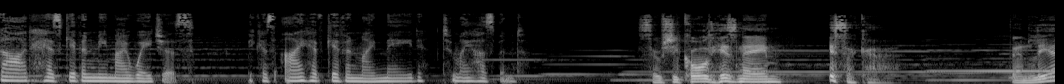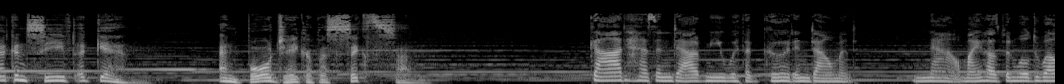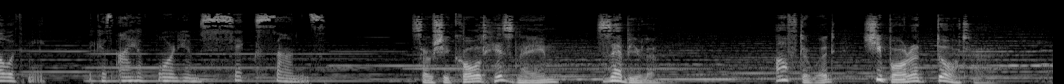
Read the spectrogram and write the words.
God has given me my wages, because I have given my maid to my husband. So she called his name Issachar. Then Leah conceived again, and bore Jacob a sixth son. God has endowed me with a good endowment. Now my husband will dwell with me, because I have borne him six sons. So she called his name Zebulun. Afterward she bore a daughter,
